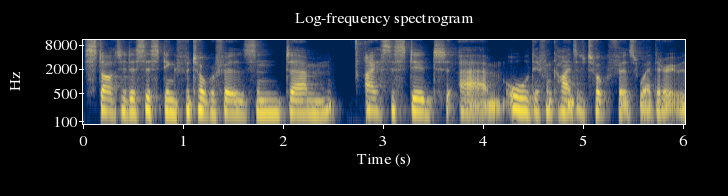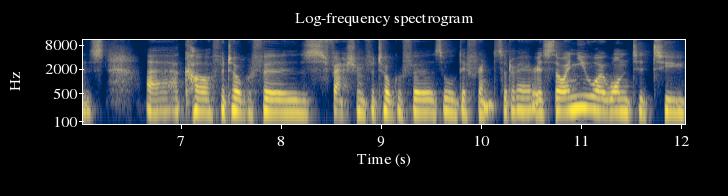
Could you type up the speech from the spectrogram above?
started assisting photographers and um, I assisted um, all different kinds of photographers, whether it was uh, car photographers, fashion photographers, all different sort of areas. So I knew I wanted to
